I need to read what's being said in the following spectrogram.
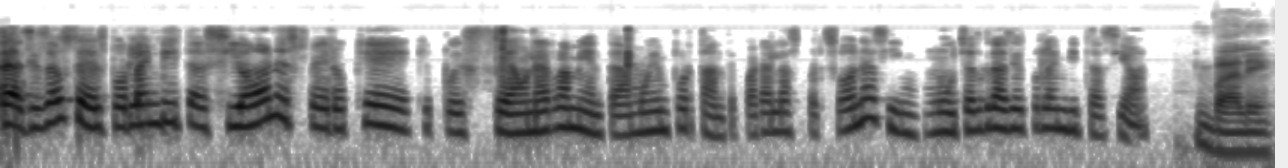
Gracias a ustedes por la invitación. Espero que, que pues sea una herramienta muy importante para las personas y muchas gracias por la invitación. Vale,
